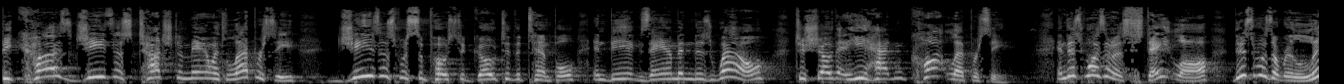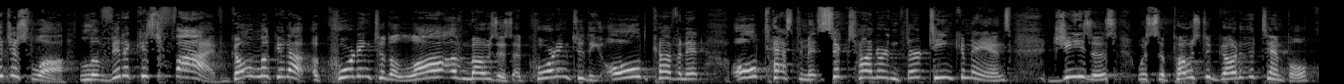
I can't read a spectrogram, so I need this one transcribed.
Because Jesus touched a man with leprosy, Jesus was supposed to go to the temple and be examined as well to show that he hadn't caught leprosy. And this wasn't a state law, this was a religious law. Leviticus 5, go look it up. According to the law of Moses, according to the Old Covenant, Old Testament, 613 commands, Jesus was supposed to go to the temple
